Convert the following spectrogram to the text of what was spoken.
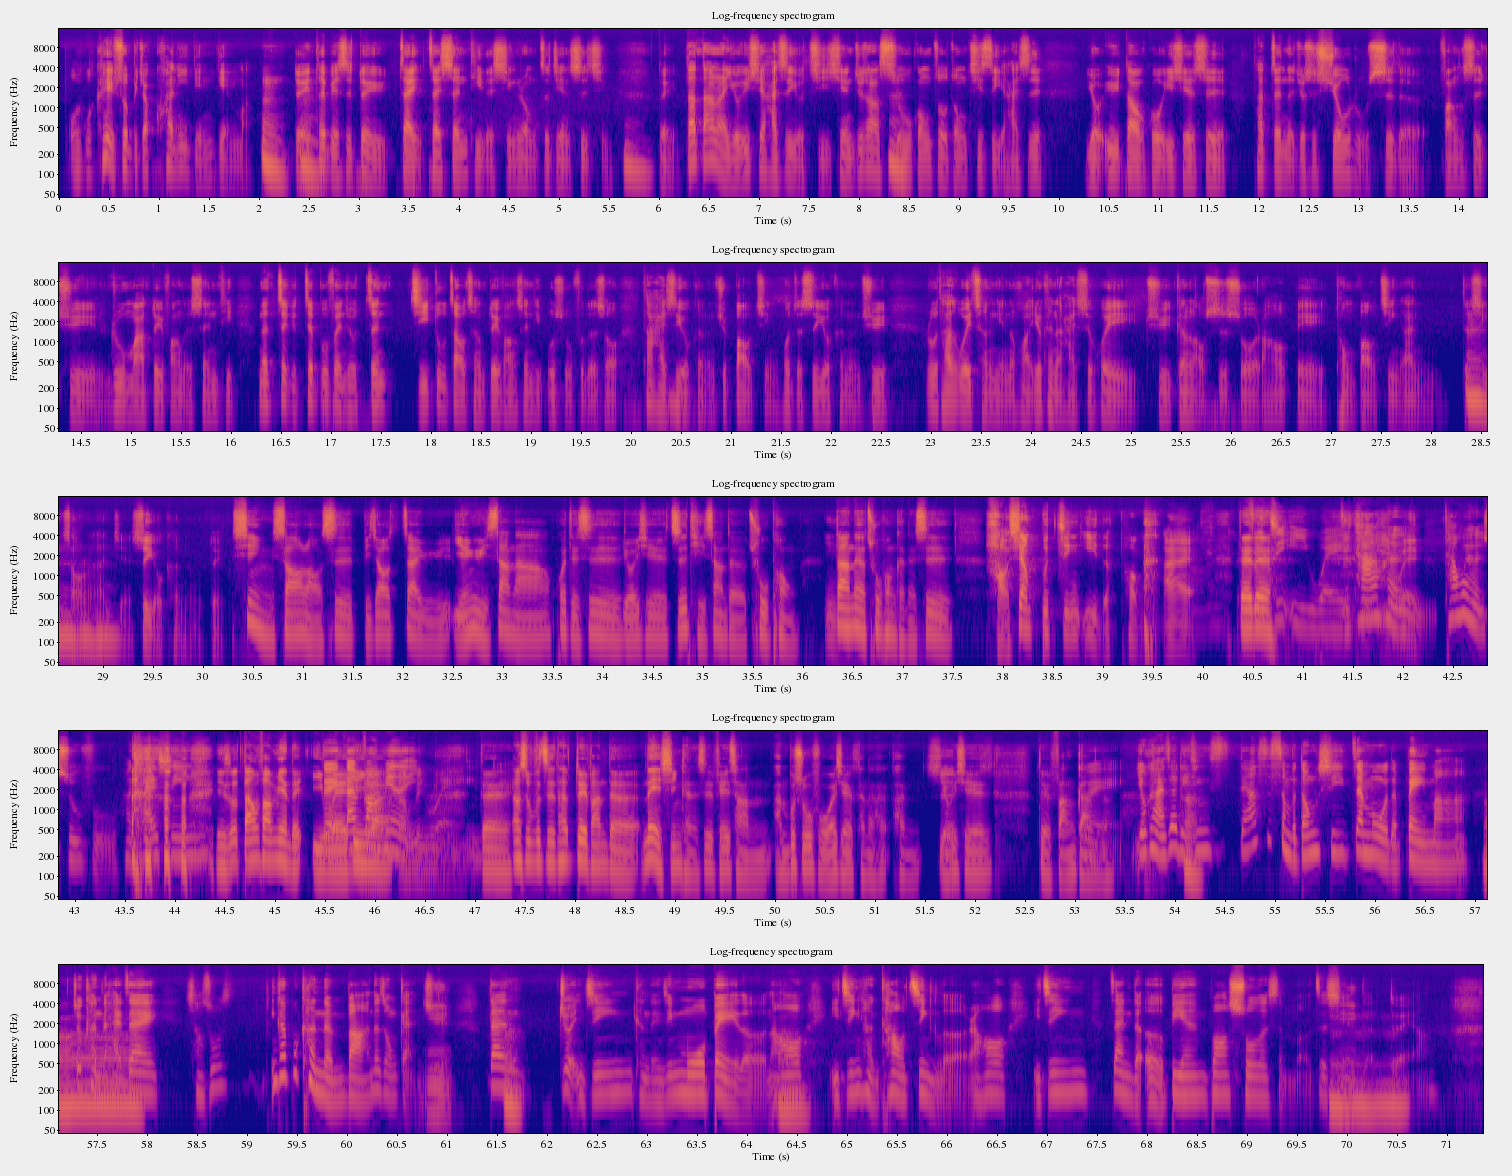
我我可以说比较宽一点点嘛。嗯，对，嗯。特别是对于在在身体的形容这件事情，嗯，对，但当然有一些还是有极限，就像实务工作中，其实也还是有遇到过一些是，他真的就是羞辱式的方式去辱骂对方的身体，那这个这部分就真极度造成对方身体不舒服的时候，他还是有可能去报警，或者是有可能去，如果他是未成年的话，有可能还是会去跟老师说，然后被通报进案的性骚扰案件、是有可能，对。性骚扰是比较在于言语上啊，或者是有一些肢体上的触碰。嗯。当然，那个触碰可能是好像不经意的碰，哎，对对。自，己以为他很他会很舒服，很开心，你说单方面的以为，单方面的以为，对，但殊不知他对方的内心可能是非常很不舒服，而且可能很很有一些对反感的，对，有可能还在理清，等下是什么东西在摸我的背吗？啊。就可能还在想说，应该不可能吧那种感觉，嗯。但嗯。就已经可能已经摸背了，然后啊。已经很靠近了，然后已经在你的耳边不知道说了什么这些的，嗯对啊，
